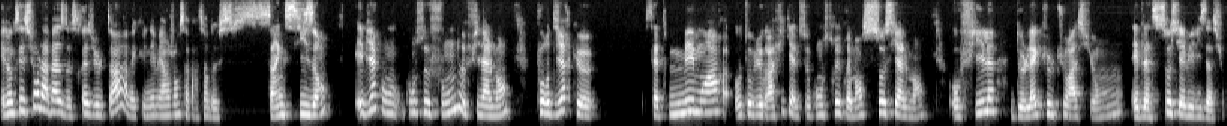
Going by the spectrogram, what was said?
Et donc c'est sur la base de ce résultat, avec une émergence à partir de 5-6 ans, eh bien qu'on se fonde finalement pour dire que cette mémoire autobiographique, elle se construit vraiment socialement au fil de l'acculturation et de la sociabilisation.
